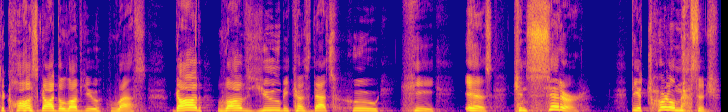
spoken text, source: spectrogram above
to cause God to love you less. God loves you because that's who He is. Consider the eternal message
